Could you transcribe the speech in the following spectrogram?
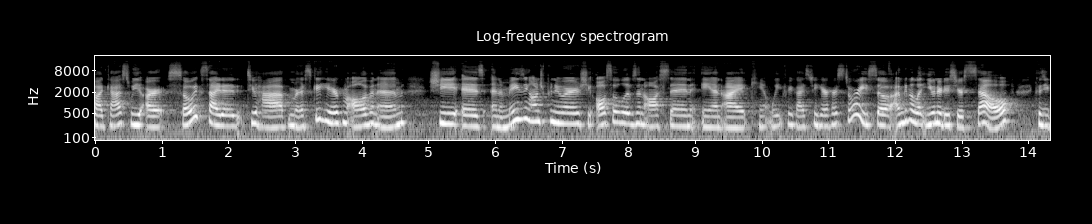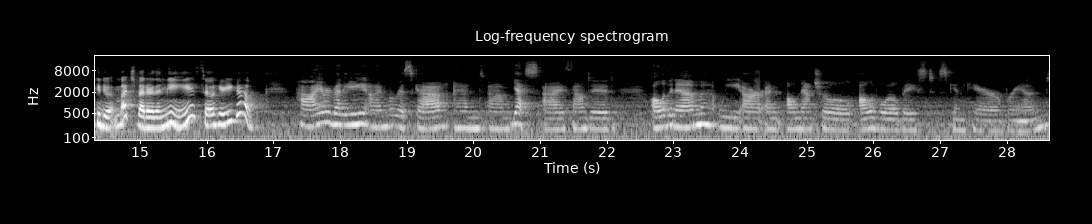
podcast. We are so excited to have Mariska here from Olive and M. She is an amazing entrepreneur. She also lives in Austin, and I can't wait for you guys to hear her story. So I'm going to let you introduce yourself because you can do it much better than me. So here you go. Hi, everybody. I'm Mariska, and um, yes, I founded Olive and M. We are an all natural olive oil based skincare brand.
